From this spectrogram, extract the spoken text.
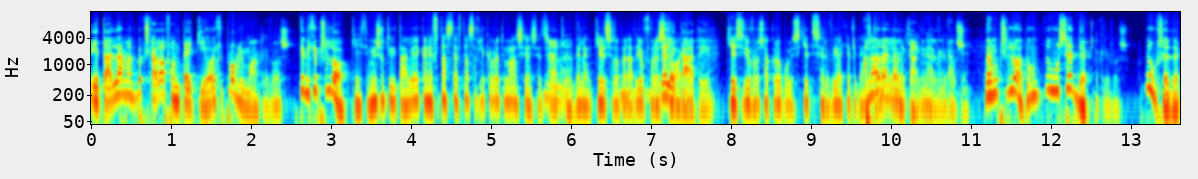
Η Ιταλία, αν την παίξει καλά ο Φοντέκιο, έχει πρόβλημα. Ακριβώς. Και είναι και ψηλό. Και θυμίσω ότι η Ιταλία έκανε 7 στα 7 στα φιλικά προετοιμασίας. Ναι, okay. ναι. Δεν λένε. Κέρδισε εδώ πέρα δύο φορές το κάτι. Κέρδισε δύο φορές το Ακρόπολης και τη Σερβία και την Ελλάδα. Αυτά δεν λένε κάτι. Ναι, δεν έχουν ψηλό. Δεν έχουν σέντερ. Ακριβώς. Δεν έχουν σέντερ.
